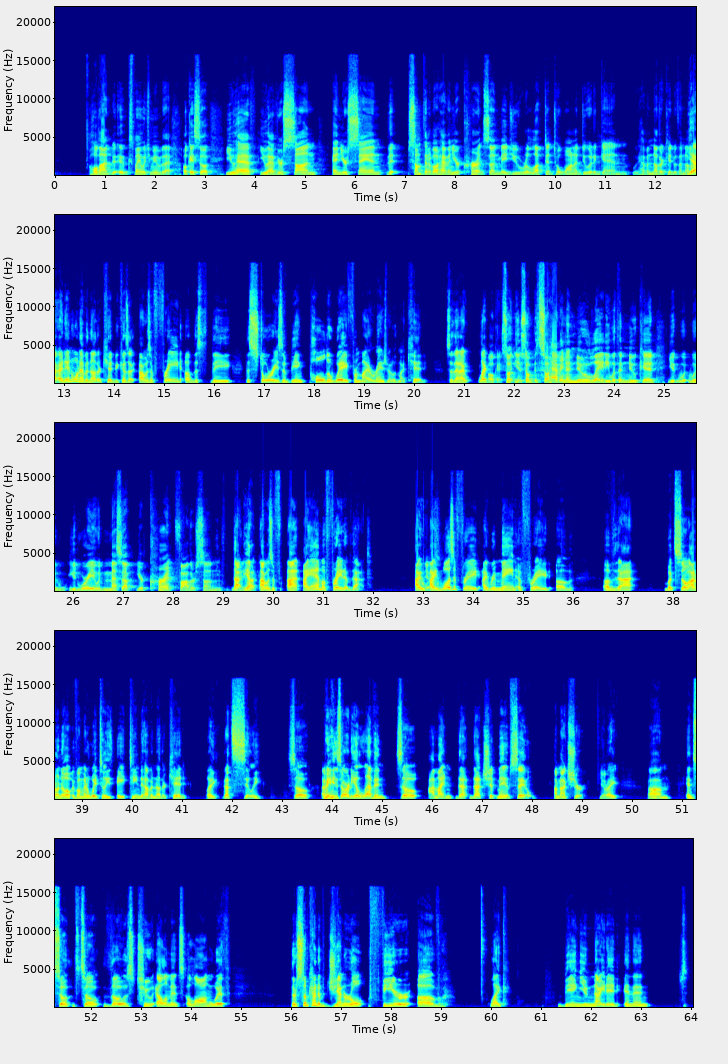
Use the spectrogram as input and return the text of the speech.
Hold on. Explain what you mean by that. Okay, so you have you have your son and you're saying that something about having your current son made you reluctant to want to do it again, have another kid with another yeah, I didn't want to have another kid because I, I was afraid of this the the stories of being pulled away from my arrangement with my kid. So then I like Okay, so you, so so having a new lady with a new kid, you would, would you'd worry it would mess up your current father son. That yeah, I was. Af- I, I am afraid of that. I Yes. I was afraid. I remain afraid of of that. But so I don't know if I'm gonna wait till he's 18 to have another kid. Like that's silly. So I mean, he's already 11. So I might that that ship may have sailed. I'm not sure. Yep. Right. Um. And so so those two elements, along with there's some kind of general fear of like being united and then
